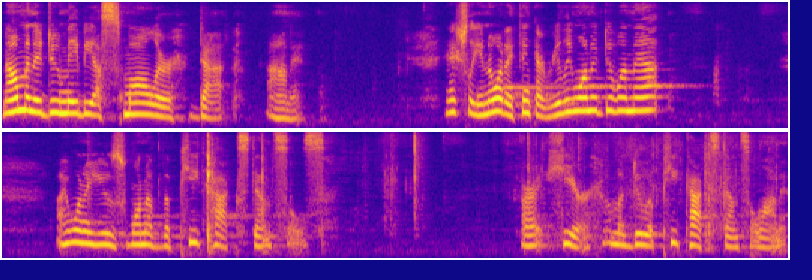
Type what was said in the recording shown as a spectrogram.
Now I'm going to do maybe a smaller dot on it. Actually, you know what I think I really want to do on that? I want to use one of the peacock stencils. All right, here. I'm going to do a peacock stencil on it.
